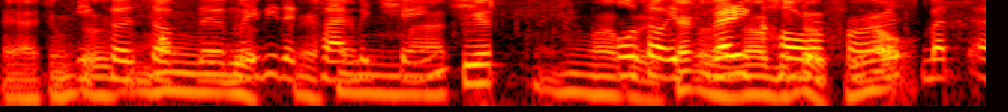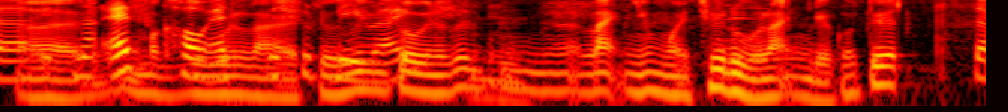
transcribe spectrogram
à, chúng tôi because of the- maybe the xem, climate change. tuyết nhưng mà although it's very cold for us, but uh, it's not as cold as it should be, bên tôi nó right? rất lạnh nhưng mà chưa đủ lạnh để có tuyết. So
